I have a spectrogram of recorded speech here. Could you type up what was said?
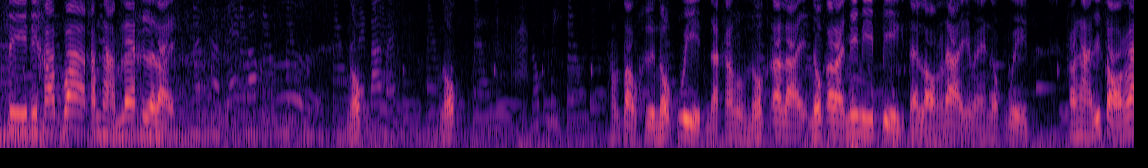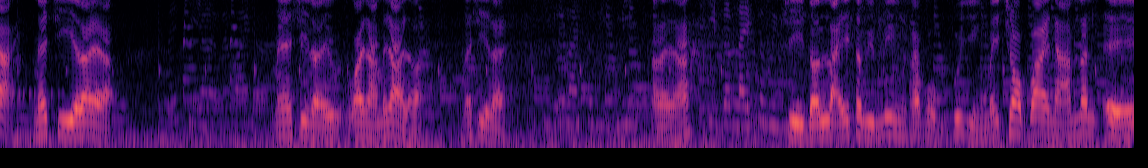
FC สิครับว่าคำถามแรกคืออะไรคำถามแรกก็คือนกอะไรบ้างนะนก นกบีดคำตอบคือนกหวีดนะครับผม นกอะไร นกอะไรไม่มีปีกแต่ร้องได้ใช่ไหมนกหวีดคำถามที่สองล่ะ แม่ชีอะไรอะไม่เชียร์อะไรไม่ไหวนะแม่ชีอะไรว่ายน้ำไม่ได้เหรอ แม่ชีอะไร อะไรนะชีดอะไรสวิมมิ่งชีดอนไลท์สวิมมิ่งครับผมผู้หญิงไม่ชอบว่ายน้ำนั่นเอง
